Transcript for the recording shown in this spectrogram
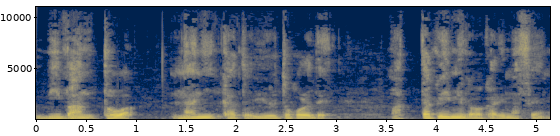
ビバンとは何かというところで、全く意味がわかりません。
